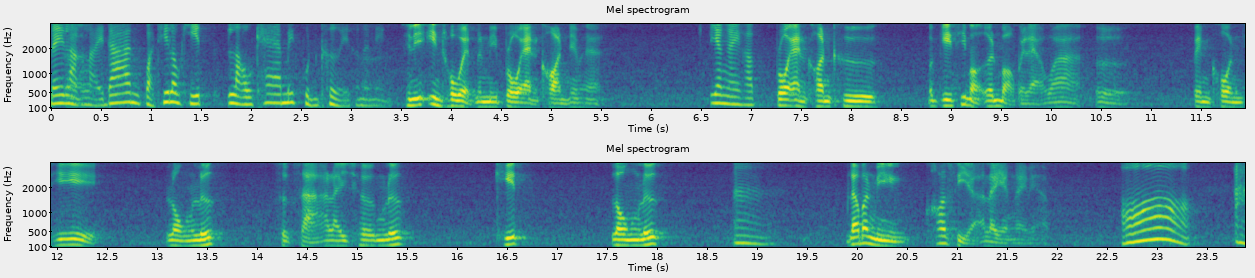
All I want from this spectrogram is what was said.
ในหลากอ่าหลายด้านกว่าที่เราคิดเราแค่ไม่คุ้นเคยเท่านั้นเองทีนี้ introvert มันมี pro and con ใช่ไหมฮะยังไงครับ pro and con คือ เมื่อกี้ที่หมอเอิญบอกไปแล้วว่า เออ เป็นคนที่ลงลึกศึกษาอะไรเชิงลึก คิดลงลึก อ่า แล้วมันมีข้อเสียอะไรยังไงไหมครับ อ๋ออะ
